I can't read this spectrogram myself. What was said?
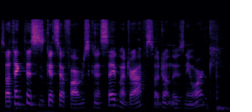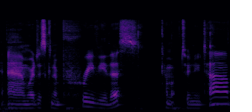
So I think this is good so far. I'm just going to save my draft so I don't lose any work. And we're just going to preview this, come up to a new tab.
